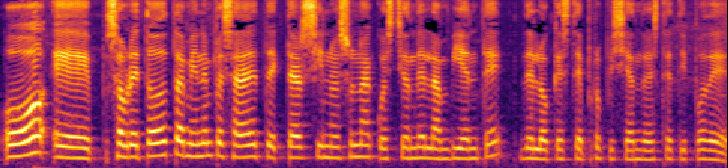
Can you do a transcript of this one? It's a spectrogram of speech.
o, eh, sobre todo, también empezar a detectar si no es una cuestión del ambiente de lo que esté propiciando este tipo de,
